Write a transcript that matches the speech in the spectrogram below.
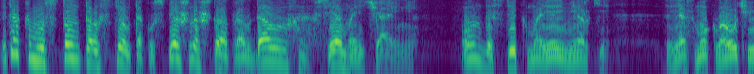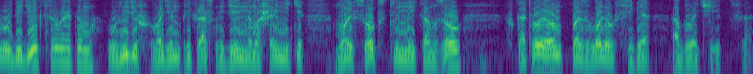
Итак, Мустон толстел так успешно, что оправдал все мои чаяния. Он достиг моей мерки, я смог воочию убедиться в этом, увидев в один прекрасный день на мошеннике мой собственный камзол, в который он позволил себе облачиться.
